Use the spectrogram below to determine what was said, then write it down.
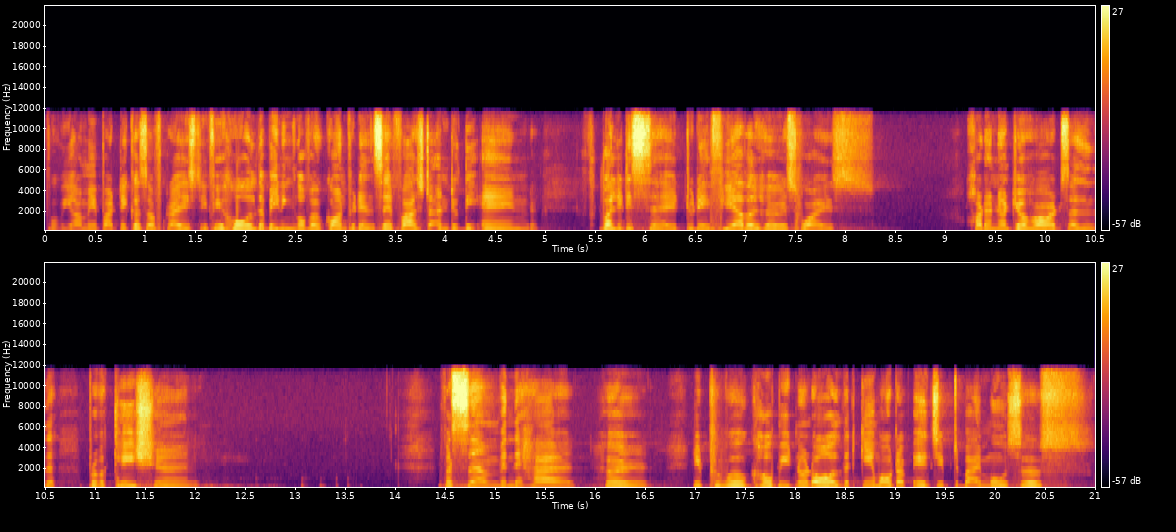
For we are made partakers of Christ if we hold the beginning of our confidence steadfast unto the end. While it is said, Today, if ye ever hear his voice, harden not your hearts, as in the provocation. For some, when they had heard, did provoke, howbeit not all that came out of Egypt by Moses.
